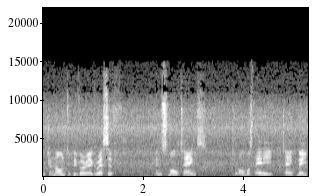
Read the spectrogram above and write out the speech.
which are known to be very aggressive in small tanks to almost any tank mate.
